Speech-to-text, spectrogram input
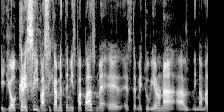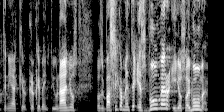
Y yo crecí, básicamente mis papás me, eh, este, me tuvieron a, mi mamá tenía creo, que 21 años, entonces básicamente es boomer y yo soy boomer.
